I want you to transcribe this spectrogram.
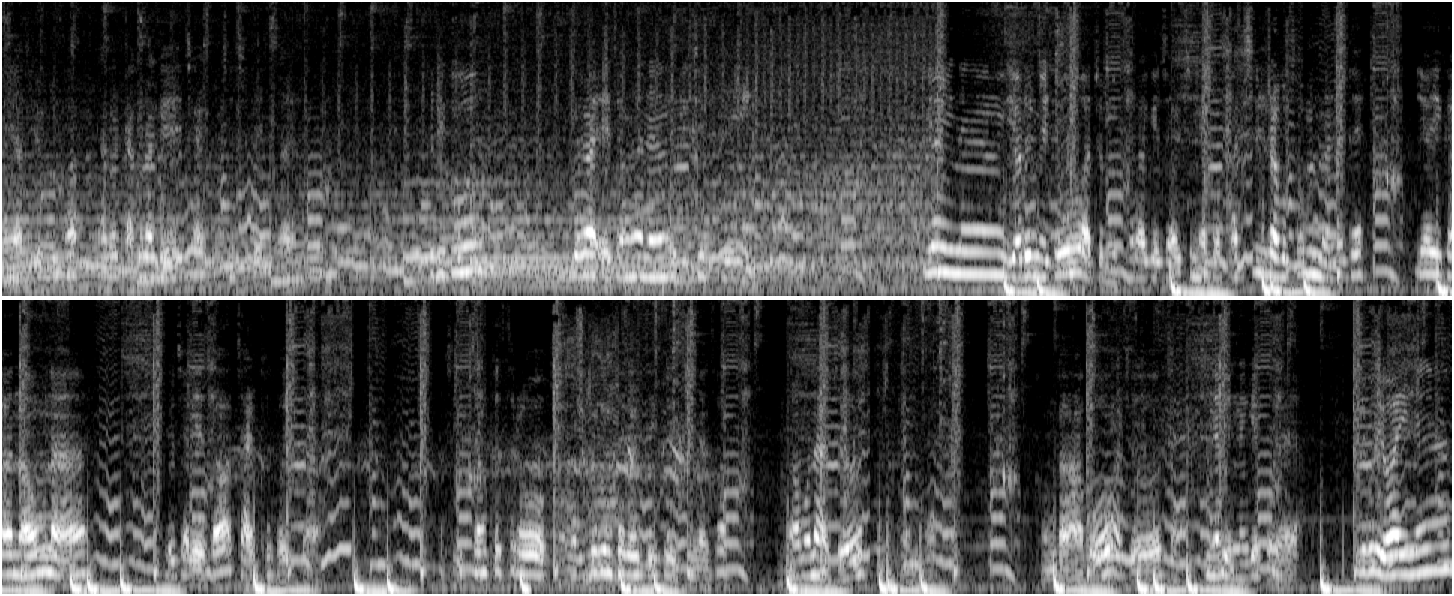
이 아이도 여기서 따글따글하게 잘 붙여지고 있어요. 그리고 제가 애정하는 우리 집이 이 아이는 여름에도 아주 무탈하게 잘 지내고 까칠이라고 소문났는데 이 아이가 너무나 이 자리에서 잘 크고 있어요. 입장 끝으로 검붉은색을 띠고 있으면서 너무나 아주 건강하고 아주 잘 지내고 있는 게 보여요. 그리고 이 아이는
